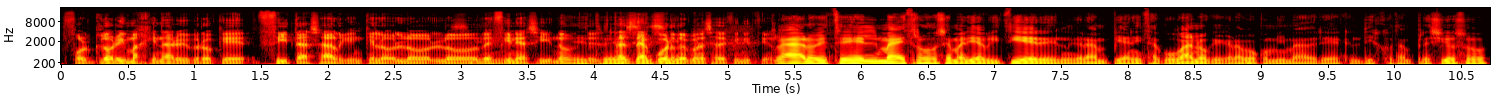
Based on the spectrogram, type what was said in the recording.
folclore imaginario. Yo creo que citas a alguien que lo, lo- lo Sí, define así, ¿no? este ¿Estás de acuerdo sí. con esa definición? Claro, este es el maestro José María Vitier, el gran pianista cubano que grabó con mi madre aquel disco tan precioso,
